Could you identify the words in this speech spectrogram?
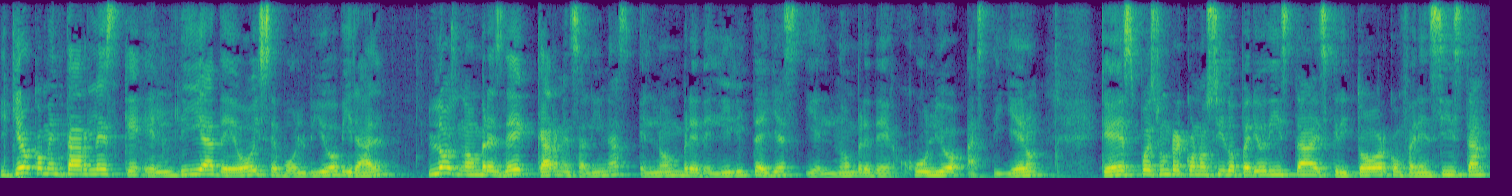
Y quiero comentarles que el día de hoy se volvió viral los nombres de Carmen Salinas, el nombre de Lili Telles y el nombre de Julio Astillero, que es pues un reconocido periodista, escritor, conferencista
